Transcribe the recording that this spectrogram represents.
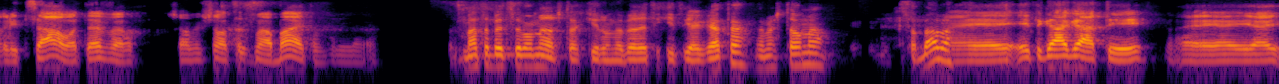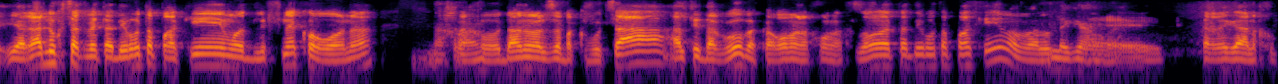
בריצה, whatever. עכשיו אי אפשר לצאת אז- מהבית, אבל... אז מה אתה בעצם אומר? שאתה כאילו מדבר איתי כי התגעגעת? זה מה שאתה אומר? סבבה. התגעגעתי, ירדנו קצת בתדירות הפרקים עוד לפני קורונה, נכון. אנחנו הודענו על זה בקבוצה, אל תדאגו, בקרוב אנחנו נחזור לתדירות הפרקים, אבל לגמרי. אה, כרגע אנחנו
